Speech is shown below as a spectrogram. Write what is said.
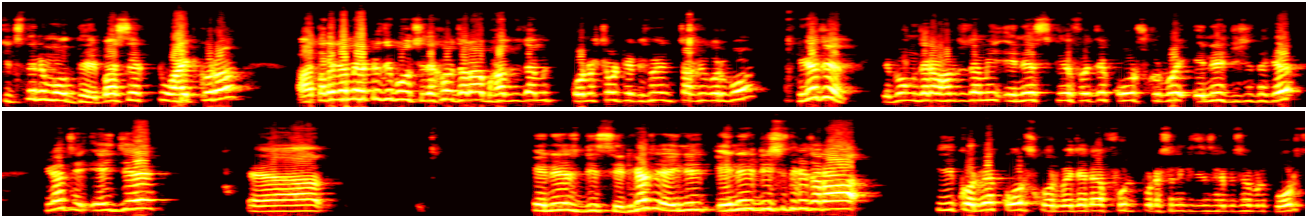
কিছুদিনের মধ্যে। বাস একটু ওয়াইট করো। আর তার আগে আমি একটা যে বলছি, দেখো যারা ভাবছে যে আমি কনস্টেবল ট্রেডিশনাল চাকরি করব, ঠিক আছে? এবং যারা ভাবছে যে আমি এনএসকেএফ যে কোর্স করব এনএসডিসি থেকে, ঠিক আছে? এই যে এনএসডিসি ঠিক আছে? এনএসডিসি থেকে যারা ই করবে কোর্স করবে, যেটা ফুড প্রোটেকশন কিচেন সার্ভিসের উপর কোর্স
